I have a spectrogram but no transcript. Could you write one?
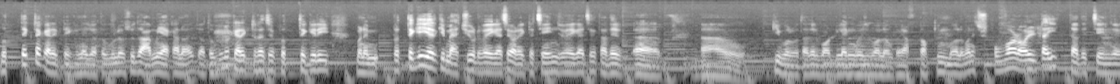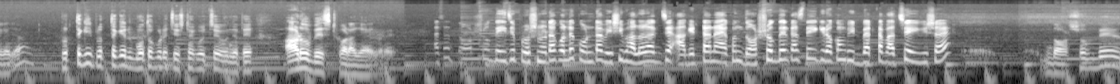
প্রত্যেকটা ক্যারেক্টার এখানে যতগুলো শুধু আমি একা নয়, যতগুলো ক্যারেক্টার আছে প্রত্যেকেরই মানে প্রত্যেকেই আর কি ম্যাচিওর হয়ে গেছে, অনেকটা চেঞ্জ হয়ে গেছে। তাদের কি বলব, তাদের বডি ল্যাঙ্গুয়েজ বলো ওয়ে অফ টকিং বলো মানে ওভারঅলটাই তাদের চেঞ্জ হয়ে গেছে। প্রত্যেকেই প্রত্যেকের মতো করে চেষ্টা করছে এবং যাতে আরও বেস্ট করা যায় মানে। আচ্ছা দর্শকদের এই যে প্রশ্নটা করলে কোনটা বেশি ভালো লাগছে? আগেরটা না, এখন দর্শকদের কাছ থেকে কীরকম ফিডব্যাকটা পাচ্ছে এই বিষয়ে? দর্শকদের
